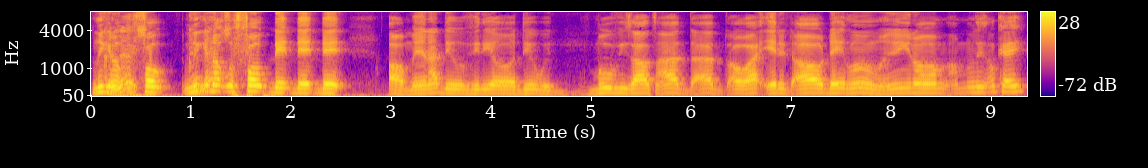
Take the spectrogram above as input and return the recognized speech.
linking up with folk, linking up with folk that that that. Oh man, I deal with video, I deal with movies all the time. I, I oh I edit all day long, and you know I'm, I'm okay.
